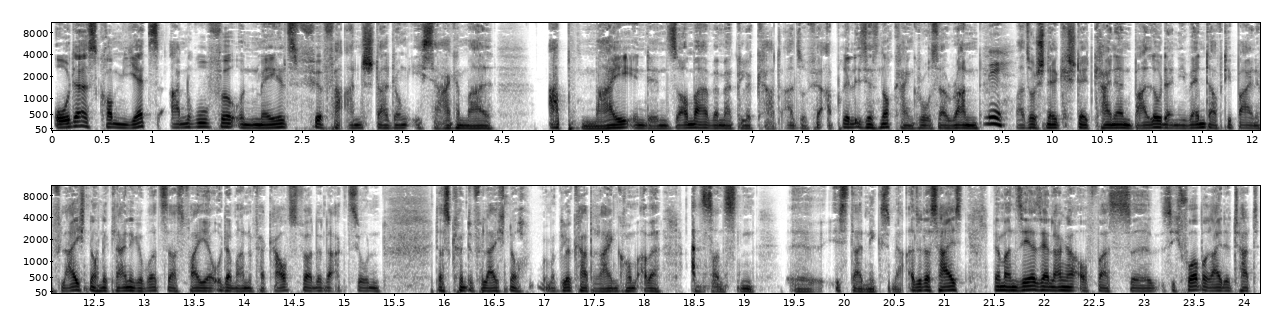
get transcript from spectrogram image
Oder es kommen jetzt Anrufe und Mails für Veranstaltungen, ich sage mal, ab Mai in den Sommer, wenn man Glück hat. Also für April ist jetzt noch kein großer Run, nee. weil so schnell stellt keiner einen Ball oder ein Event auf die Beine. Vielleicht noch eine kleine Geburtstagsfeier oder mal eine verkaufsfördernde Aktion. Das könnte vielleicht noch, wenn man Glück hat, reinkommen, aber ansonsten äh, ist da nichts mehr. Also das heißt, wenn man sehr, sehr lange auf was äh, sich vorbereitet hat,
